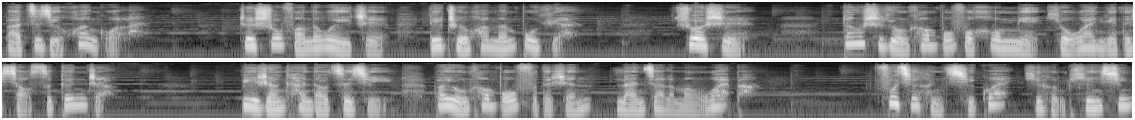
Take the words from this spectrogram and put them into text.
把自己唤过来？这书房的位置离垂花门不远，若是当时永康伯府后面有万月的小厮跟着，必然看到自己把永康伯府的人拦在了门外吧。父亲很奇怪，也很偏心，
